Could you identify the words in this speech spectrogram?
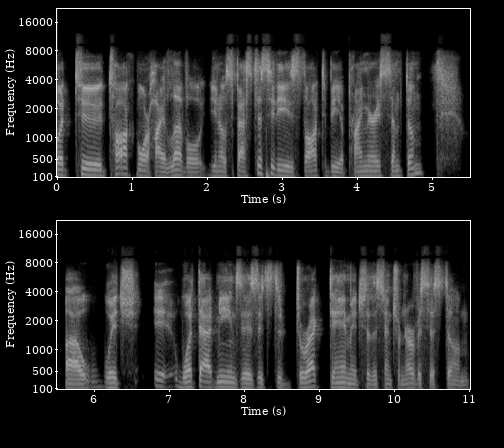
But to talk more high level, you know, spasticity is thought to be a primary symptom, uh, which it, what that means is it's the direct damage to the central nervous system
